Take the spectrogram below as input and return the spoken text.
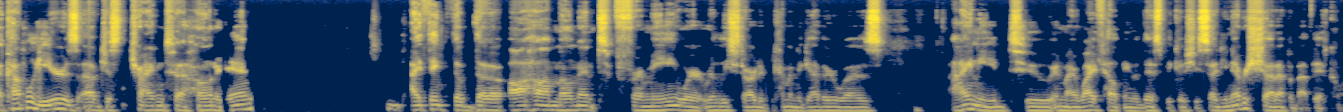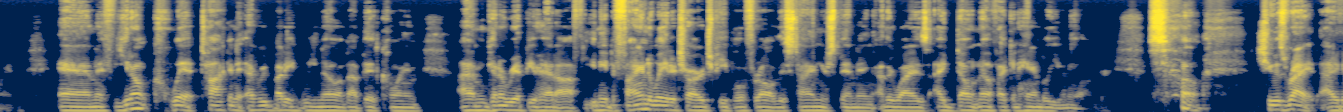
a couple years of just trying to hone it in. I think the the aha moment for me where it really started coming together was I need to, and my wife helped me with this because she said, you never shut up about Bitcoin. And if you don't quit talking to everybody we know about Bitcoin, I'm going to rip your head off. You need to find a way to charge people for all this time you're spending. Otherwise, I don't know if I can handle you any longer. So she was right. I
